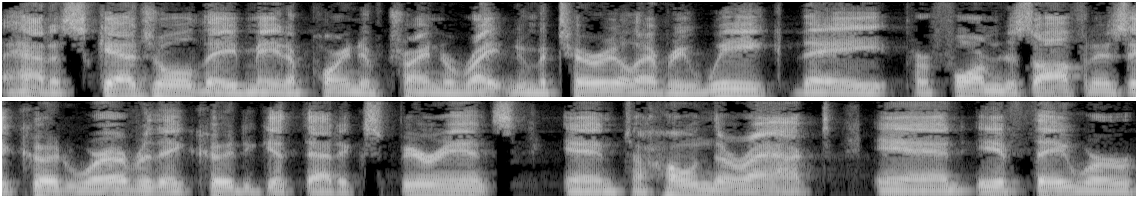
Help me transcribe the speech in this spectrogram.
had a schedule. They made a point of trying to write new material every week. They performed as often as they could, wherever they could to get that experience and to hone their act. And if they were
